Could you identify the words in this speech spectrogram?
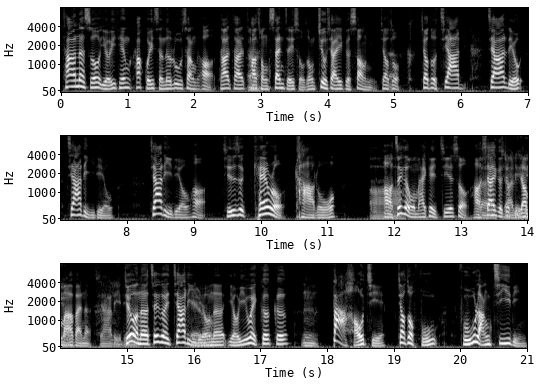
他那时候有一天，他回城的路上，哦，他他他嗯从山贼手中救下一个少女，叫做叫做加加流加里流，加里流哈，其实是 Carol 卡罗，啊好，这个我们还可以接受。好，呃下一个就比较麻烦了。家里结果呢，这位加里流呢，有一位哥哥，嗯，大豪杰，叫做弗弗朗基林。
